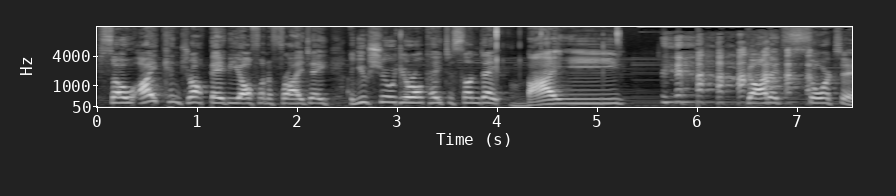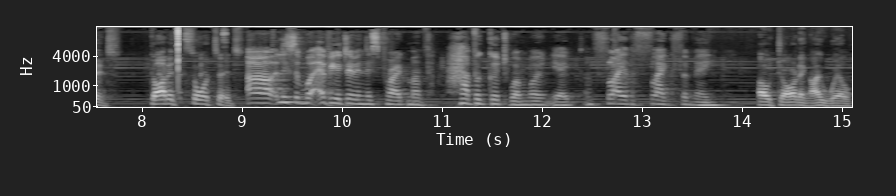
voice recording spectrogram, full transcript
So I can drop baby off on a Friday. Are you sure you're okay to Sunday? Bye. Got it sorted. Got it sorted. Uh, listen, whatever you're doing this Pride Month, have a good one, won't you? And fly the flag for me. Oh, darling, I will.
